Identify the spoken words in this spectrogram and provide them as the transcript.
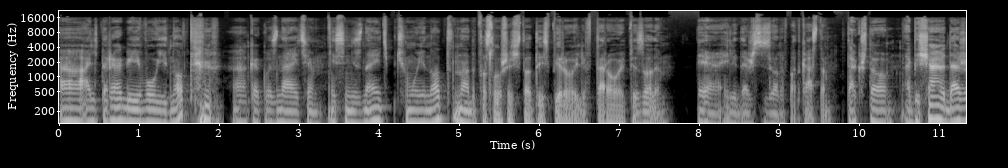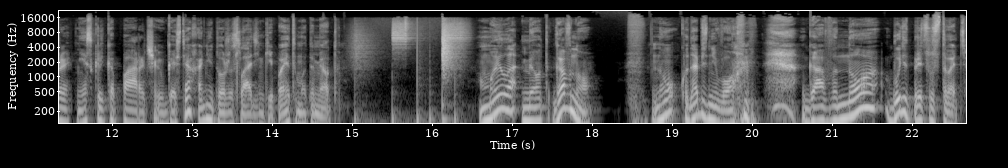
А, альтер его енот, а, как вы знаете. Если не знаете, почему енот, надо послушать что-то из первого или второго эпизода или даже сезонов подкаста. Так что обещаю даже несколько парочек в гостях, они тоже сладенькие, поэтому это мед. Мыло, мед, говно. Ну, куда без него? Говно будет присутствовать.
